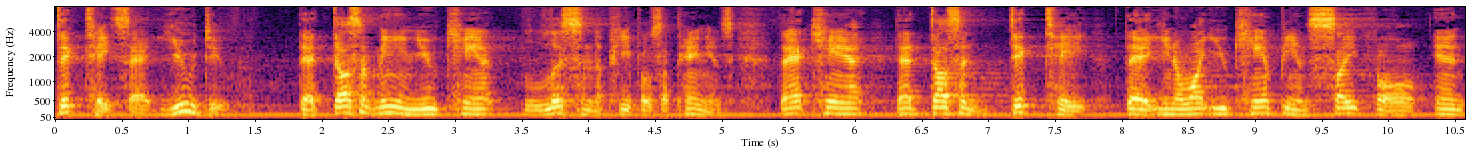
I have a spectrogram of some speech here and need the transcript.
dictates that. You do that doesn't mean you can't listen to people's opinions. That can't that doesn't dictate that you know what you can't be insightful and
